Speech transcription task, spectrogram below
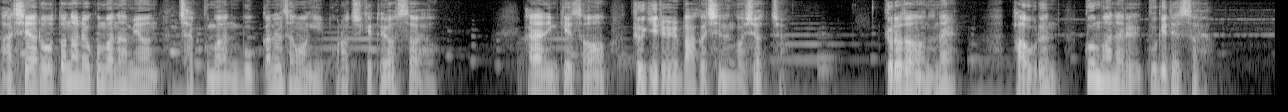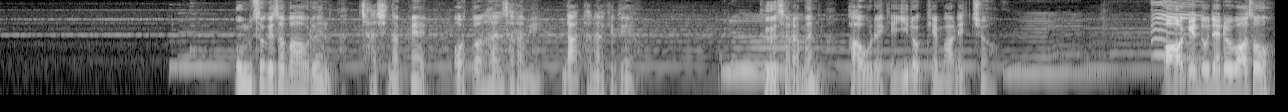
아시아로 떠나려고만 하면 자꾸만 못 가는 상황이 벌어지게 되었어요. 하나님께서 그 길을 막으시는 것이었죠. 그러던 어느 날 바울은 꿈 하나를 꾸게 됐어요. 꿈속에서 바울은 자신 앞에 어떤 한 사람이 나타나게 돼요. 그 사람은 바울에게 이렇게 말했죠. 마게도냐를 와서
